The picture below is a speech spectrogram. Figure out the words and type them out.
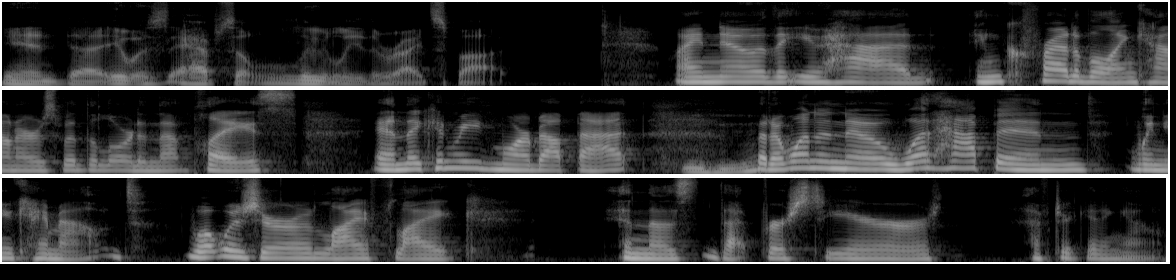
and uh, it was absolutely the right spot. I know that you had incredible encounters with the Lord in that place, and they can read more about that. Mm-hmm. But I want to know what happened when you came out. What was your life like in those that first year after getting out?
